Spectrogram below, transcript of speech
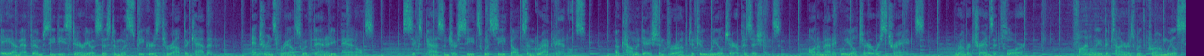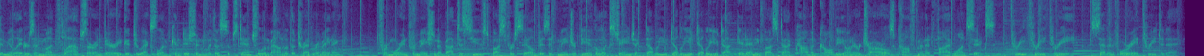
AM FM CD stereo system with speakers throughout the cabin, entrance rails with vanity panels, 6 passenger seats with seat belts and grab handles. Accommodation for up to two wheelchair positions. Automatic wheelchair restraints. Rubber transit floor. Finally the tires with chrome wheel simulators and mud flaps are in very good to excellent condition with a substantial amount of the tread remaining. For more information about disused bus for sale visit Major Vehicle Exchange at www.getanybus.com and call the owner Charles Kaufman at 516-333-7483 today.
